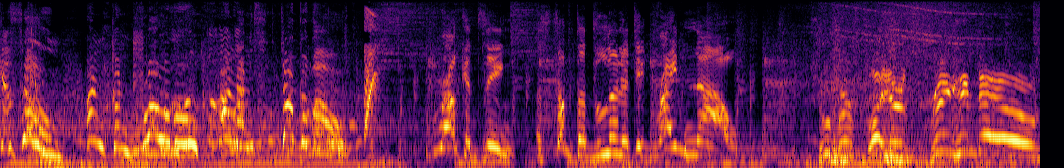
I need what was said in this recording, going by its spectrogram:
Kazoom, uncontrollable and unstoppable. Rocket Zing, stop that lunatic right now! Super Flyers, bring him down!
